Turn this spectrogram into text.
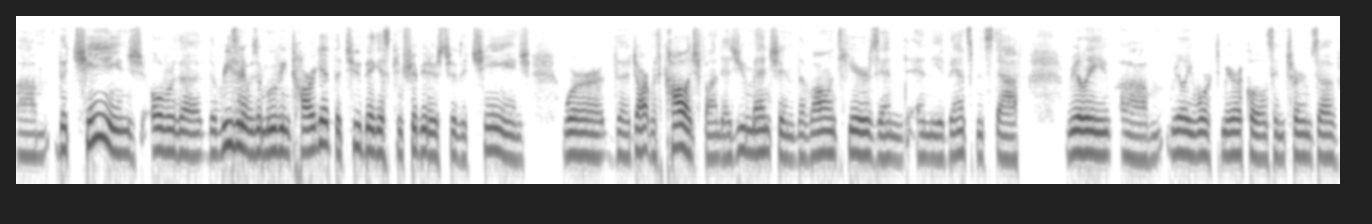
Um, the change over the, the reason it was a moving target, the two biggest contributors to the change were the Dartmouth College Fund. As you mentioned, the volunteers and, and the advancement staff really, um, really worked miracles in terms of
